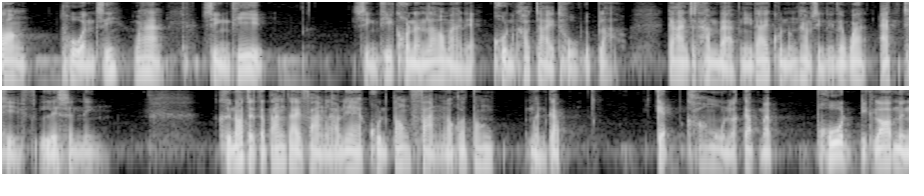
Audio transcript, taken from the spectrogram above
ลองทวนสิว่าสิ่งที่สิ่งที่คนนั้นเล่ามาเนี่ยคุณเข้าใจถูกหรือเปล่า การจะทำแบบนี้ได้คุณต้องทำสิ่งที่เรียกว่า active listening คือนอกจากจะตั้งใจฟังแล้วเนี่ยคุณต้องฟังแล้วก็ต้องเหมือนกับเก็บข้อมูลแล้วกลับมาพูดอีกรอบหนึ่ง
